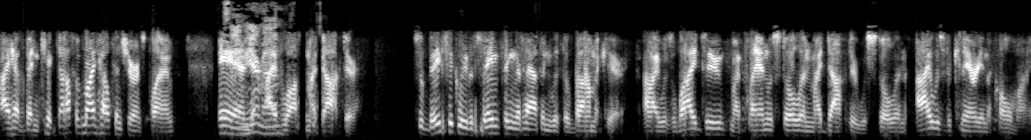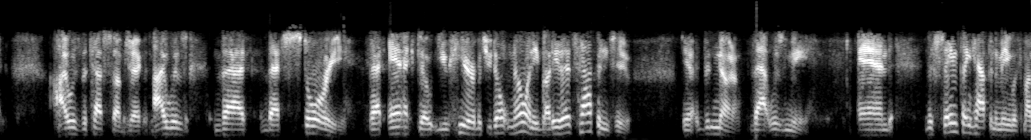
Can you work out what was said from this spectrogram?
I have been kicked off of my health insurance plan and here, I've lost my doctor. So basically the same thing that happened with Obamacare. I was lied to, my plan was stolen, my doctor was stolen. I was the canary in the coal mine. I was the test subject. I was that that story, that anecdote you hear but you don't know anybody that's happened to. You know, no, no, that was me. And the same thing happened to me with my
